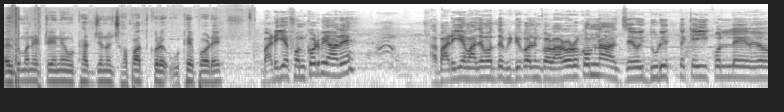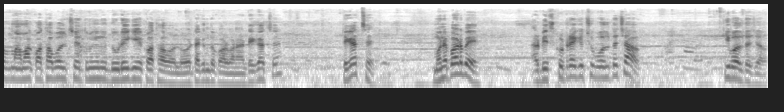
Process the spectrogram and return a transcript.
একদম মানে ট্রেনে ওঠার জন্য ঝপাত করে উঠে পড়ে। বাড়ি গিয়ে ফোন করবি আমাদের? আর বাড়ি গিয়ে মাঝে মধ্যে ভিডিও কলিং করব। আর ওরকম না যে ওই দূরের থেকে ই করলে মামা কথা বলছে, তুমি কিন্তু দূরে গিয়ে কথা বলো, ওটা কিন্তু করবে না, ঠিক আছে? ঠিক আছে? মনে পড়বে? আর বিস্কুটরে কিছু বলতে চাও? কি বলতে চাও?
